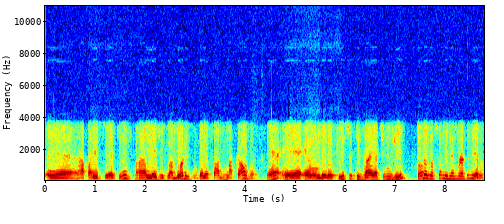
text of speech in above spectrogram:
é, aparecer aqui legisladores interessados na causa. Né? É, é um benefício que vai atingir todas as famílias brasileiras.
